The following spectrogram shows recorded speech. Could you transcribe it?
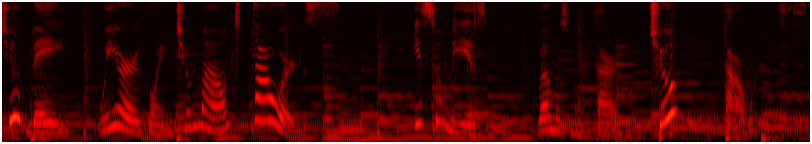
Today we are going to mount towers. Isso mesmo, vamos montar two towers.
